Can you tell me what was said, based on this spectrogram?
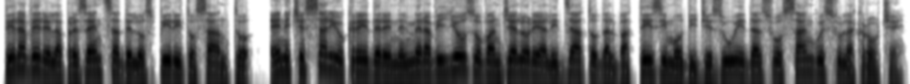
Per avere la presenza dello Spirito Santo, è necessario credere nel meraviglioso Vangelo realizzato dal battesimo di Gesù e dal suo sangue sulla croce.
